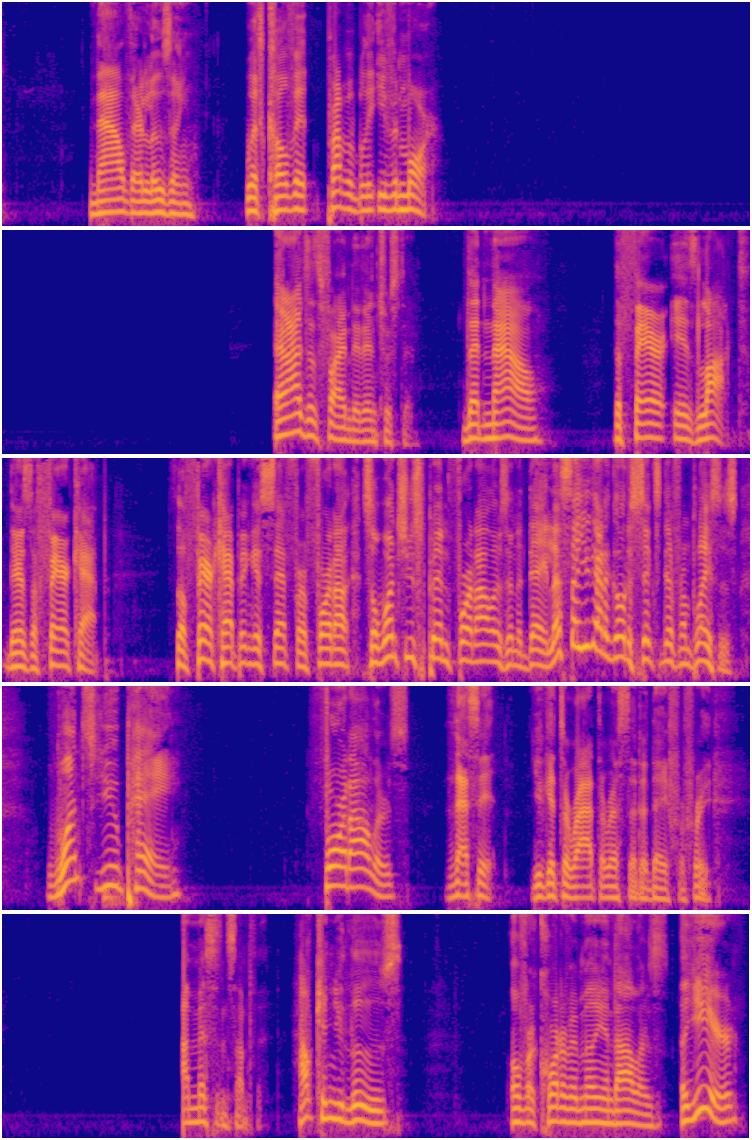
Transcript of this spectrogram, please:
Now they're losing, with COVID, probably even more. And I just find it interesting that now the fare is locked. There's a fare cap. So fare capping is set for four dollars. So once you spend four dollars in a day, let's say you got to go to six different places. Once you pay four dollars, that's it. You get to ride the rest of the day for free. I'm missing something. How can you lose over a quarter of a million dollars a year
